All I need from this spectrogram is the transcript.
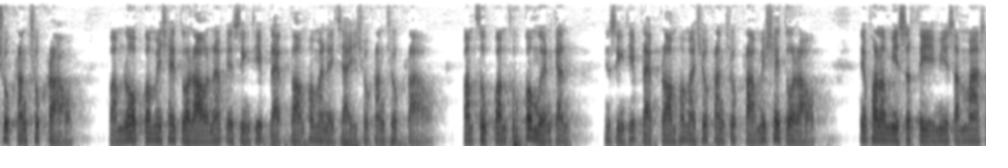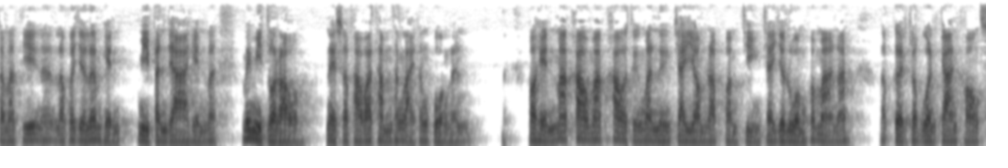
ชั่วครั้งชั่วคราว ความโลภก็ไม่ใช่ตัวเรานะ เป็นสิ่งที่แปลกปลอมเข้ามาในใจชั่วครั้งชั่วคราว ความสุขความทุกข์ก็เหมือนกัน เป็นสิ่งที่แปลกปลอมเข้ามาชั่วครั้งชั่วคราวไม่ใช่ตัวเราเนี่ยพอเรามีสติมีสัมมาสมาธินะเราก็จะเริ่มเห็นมีปัญญาเห็นว่าไม่มีตัวเราในสภาวะธรรมทั้งหลายทั้งปวงนั้น พอเห็นมากเข้ามากเข้าถึงวันหนึ่งใจยอมรับความจริงใจจะรวมเข้ามานะ แล้วเกิดกระบวนการของโส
